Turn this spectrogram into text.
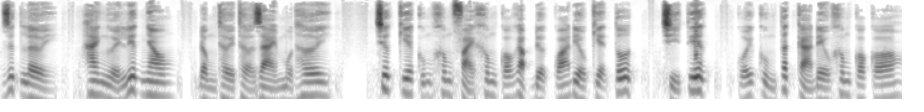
Dứt lời, hai người liếc nhau, đồng thời thở dài một hơi. Trước kia cũng không phải không có gặp được quá điều kiện tốt, chỉ tiếc, cuối cùng tất cả đều không có có.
